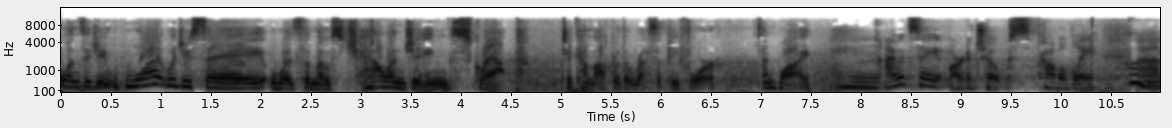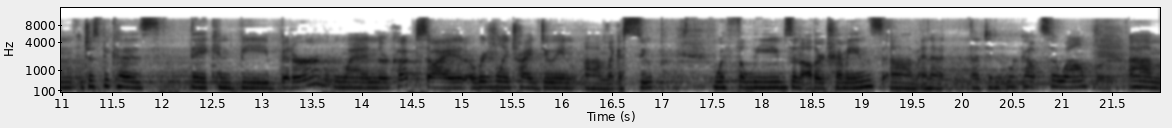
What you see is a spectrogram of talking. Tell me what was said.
Lindsay Jean, what would you say was the most challenging scrap to come up with a recipe for, and why? I would say artichokes, probably, um, just because they can be bitter when they're cooked. So I originally tried doing um, like a soup with the leaves and other trimmings, um, and that, that didn't work out so well. Um,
